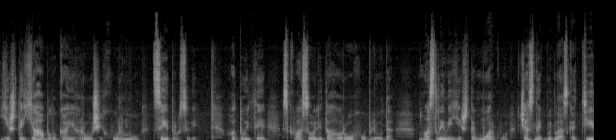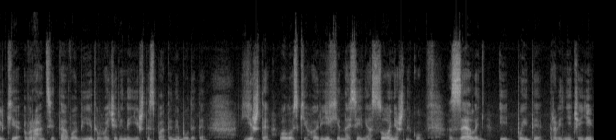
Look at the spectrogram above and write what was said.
Їжте яблука і груші, хурму, цитрусові. Готуйте з квасолі та гороху блюда. Маслини їжте, моркву, часник, будь ласка, тільки вранці та в обід, ввечері не їжте, спати не будете. Їжте волоські горіхи, насіння соняшнику, зелень і пийте трав'яні чаї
